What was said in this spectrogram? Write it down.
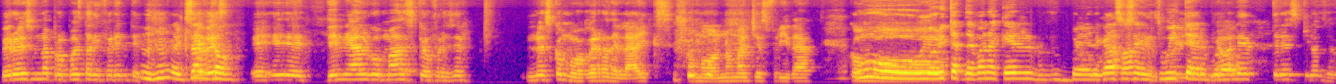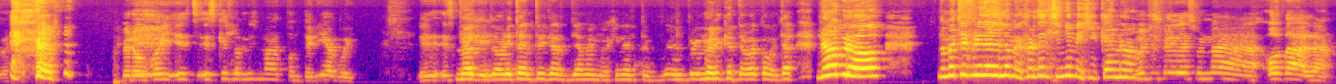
pero es una propuesta diferente. exacto. Eh, eh, tiene algo más que ofrecer. No es como Guerra de Likes, como No Manches Frida, como... Uy, ahorita te van a caer vergazos No en Twitter, me bro. vale 3 kilos de ver. Pero, güey, es, es que es la misma tontería, güey. Es, que... No, ahorita en Twitter ya me imagino el, el primer que te va a comentar. No, bro, no manches Frida es lo mejor del cine No mexicano. Manches Frida es una oda a la...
